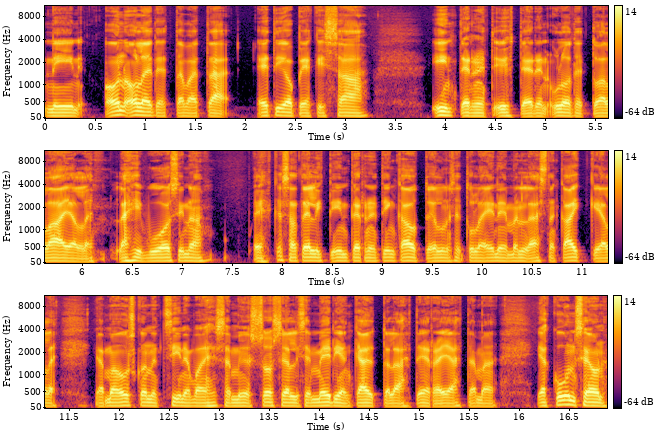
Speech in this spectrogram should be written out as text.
niin on oletettava, että Etiopiakin saa internetyhteyden ulotettua laajalle lähivuosina ehkä satelliitti-internetin kautta, jolloin se tulee enemmän läsnä kaikkialle. Ja mä uskon, että siinä vaiheessa myös sosiaalisen median käyttö lähtee räjähtämään. Ja kun se on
